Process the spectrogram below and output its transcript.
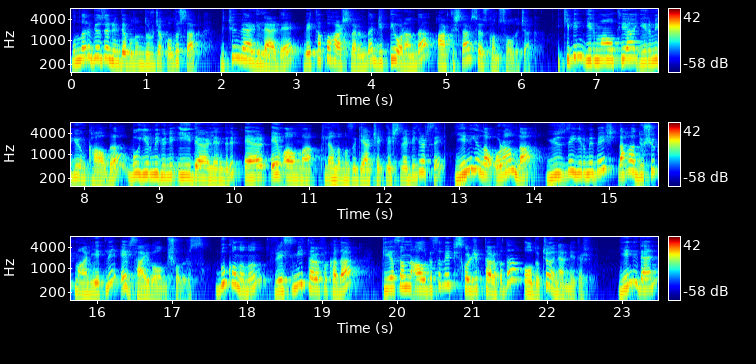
Bunları göz önünde bulunduracak olursak bütün vergilerde ve tapu harçlarında ciddi oranda artışlar söz konusu olacak. 2026'ya 20 gün kaldı. Bu 20 günü iyi değerlendirip eğer ev alma planımızı gerçekleştirebilirsek yeni yıla oranla %25 daha düşük maliyetli ev sahibi olmuş oluruz. Bu konunun resmi tarafı kadar piyasanın algısı ve psikolojik tarafı da oldukça önemlidir. Yeniden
